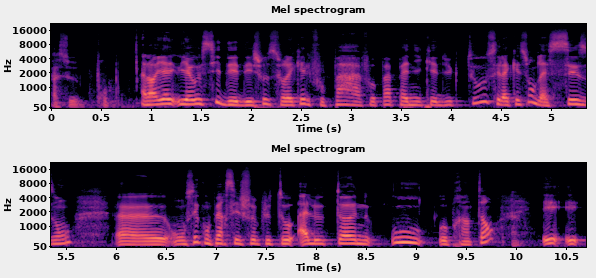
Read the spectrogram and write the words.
à ce propos. Alors, il y, a aussi des, choses sur lesquelles il ne faut pas, faut pas paniquer du tout. C'est la question de la saison. Euh, on sait qu'on perd ses cheveux plutôt à l'automne ou au printemps. Et,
